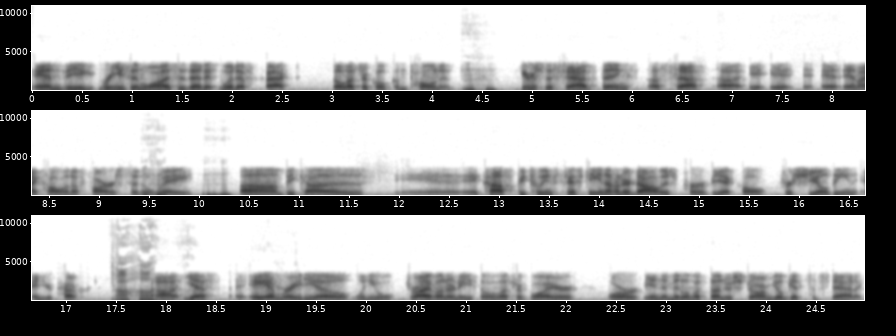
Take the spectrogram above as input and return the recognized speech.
And the reason was is that it would affect the electrical component. Mm-hmm. Here's the sad thing, uh, Seth, uh, it, it, and I call it a farce in a Mm-hmm. way, um, because it costs between fifty and hundred dollars per vehicle for shielding, and you're covered. Uh-huh. Uh, yes, AM radio, when you drive underneath an electric wire or in the middle of a thunderstorm, you'll get some static.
